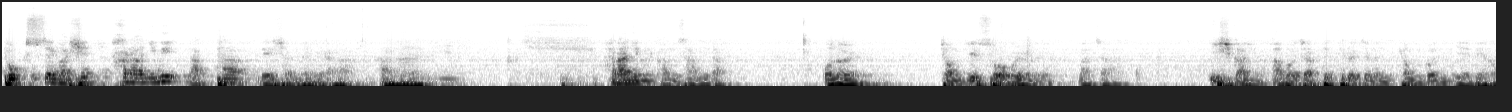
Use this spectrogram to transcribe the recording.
독생하신 하나님이 나타내셨느니라. 아멘. 하나님 감사합니다. 오늘 정기 수업을 맞아 이 시간 아버지 앞에 드려지는 경건 예배로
